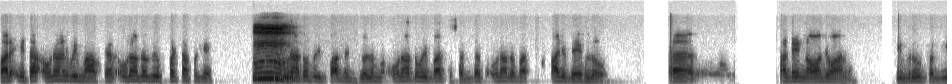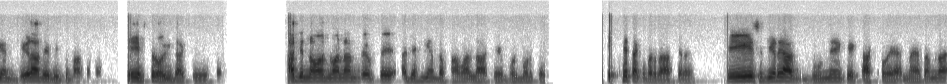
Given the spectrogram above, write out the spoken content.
ਪਰ ਇਹ ਤਾਂ ਉਹਨਾਂ ਨੂੰ ਵੀ ਮਾਫ ਕਰ ਉਹਨਾਂ ਤੋਂ ਵੀ ਉੱਪਰ ਟੱਪ ਗਏ। ਹੂੰ। ਉਹਨਾਂ ਤੋਂ ਵੀ ਵੱਧ ਜ਼ੁਲਮ ਉਹਨਾਂ ਤੋਂ ਵੀ ਵੱਧ ਤਸ਼ੱਦਦ ਉਹਨਾਂ ਤੋਂ ਅੱਜ ਦੇਖ ਲਓ ਸਾਡੇ ਨੌਜਵਾਨ ਸਿਵਰੂਪੁਰ ਦੀਆਂ ਜੇਲ੍ਹਾਂ ਦੇ ਵਿੱਚ ਬੰਦ ਹੈ ਇਸ ਧਰੋਈ ਦਾ ਕੇਸ ਹੈ। ਅੱਜ ਨੌਜਵਾਨਾਂ ਦੇ ਉੱਤੇ ਅਜਿਹੀਆਂ ਦਫਾਵਾਂ ਲਾ ਕੇ ਮੁੜ ਮੁੜ ਕੇ ਕਿੱਥੇ ਤੱਕ ਬਰਦਾਸ਼ਤ ਕਰਨ। ਇਸ ਜਿਹੜਾ ਦੂਨੇ ਕੇ ਇਕੱਠ ਹੋਇਆ ਮੈਂ ਸਮਝਦਾ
